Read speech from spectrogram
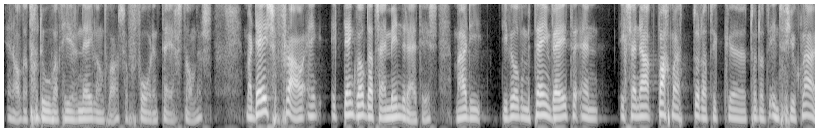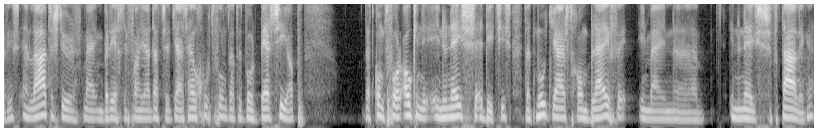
En al dat gedoe wat hier in Nederland was, of voor- en tegenstanders. Maar deze vrouw, en ik, denk wel dat zij een minderheid is, maar die, die wilde meteen weten. En ik zei, nou, wacht maar totdat, ik, uh, totdat het interview klaar is. En later stuurde ze mij een berichtje van ja, dat ze het juist heel goed vond dat het woord Bersiap dat komt voor ook in de Indonesische edities. Dat moet juist gewoon blijven in mijn uh, Indonesische vertalingen.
